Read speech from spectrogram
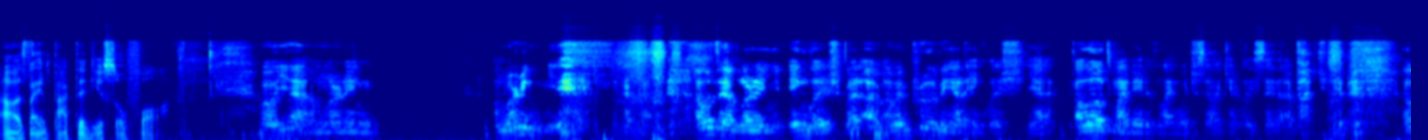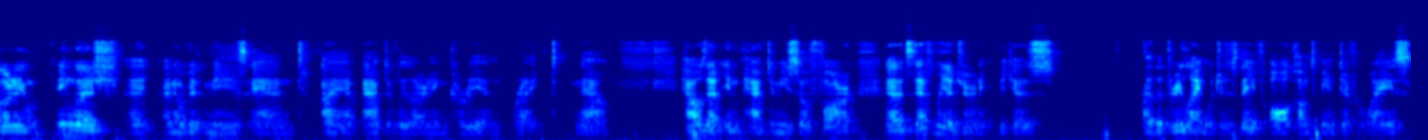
how has that impacted you so far? Oh yeah, I'm learning. I'm learning. I wouldn't say I'm learning English, but I'm, I'm improving at English. Yeah, although it's my native language, so I can't really say that. But I'm learning English. I, I know Vietnamese, and I am actively learning Korean right now. How has that impacted me so far? Now, it's definitely a journey because uh, the three languages they've all come to me in different ways.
